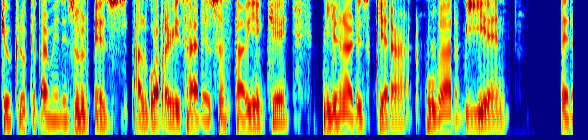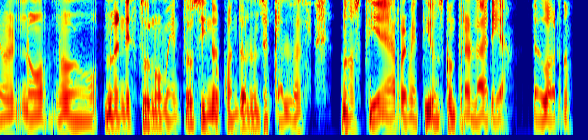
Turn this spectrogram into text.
Yo creo que también es, un, es algo a revisar. O sea, está bien que Millonarios quiera jugar bien, pero no, no, no en estos momentos, sino cuando el Once Caldas nos tiene arremetidos contra el área, Eduardo.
